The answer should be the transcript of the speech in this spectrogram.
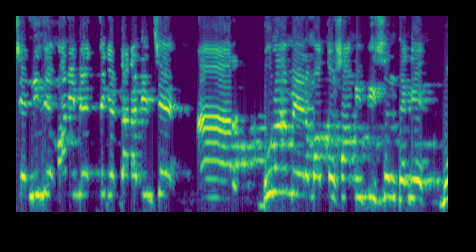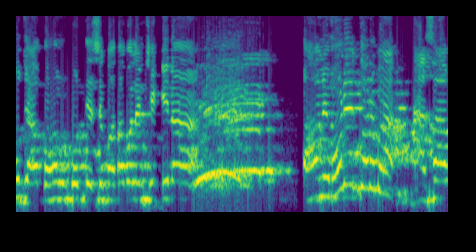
সে নিজে মানি ব্যাগ থেকে টাকা দিচ্ছে আর গুলামের মতো স্বামী পিছন থেকে বোঝা বহন করতেছে কথা বলেন ঠিক না তাহলে মনে করবা আসাব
